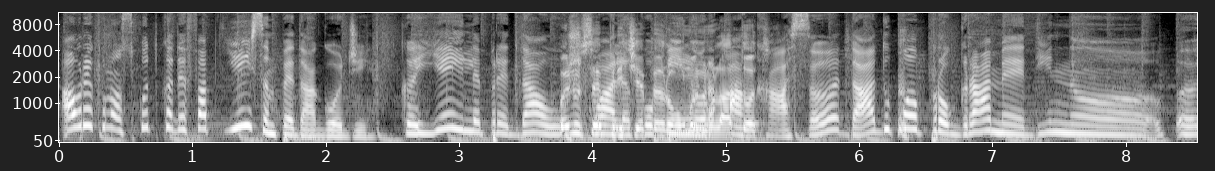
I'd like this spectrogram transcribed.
au recunoscut că de fapt ei sunt pedagogii, că ei le predau Păi nu se școală pricepe copiilor românul la tot. acasă, da, după programe din uh, uh,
